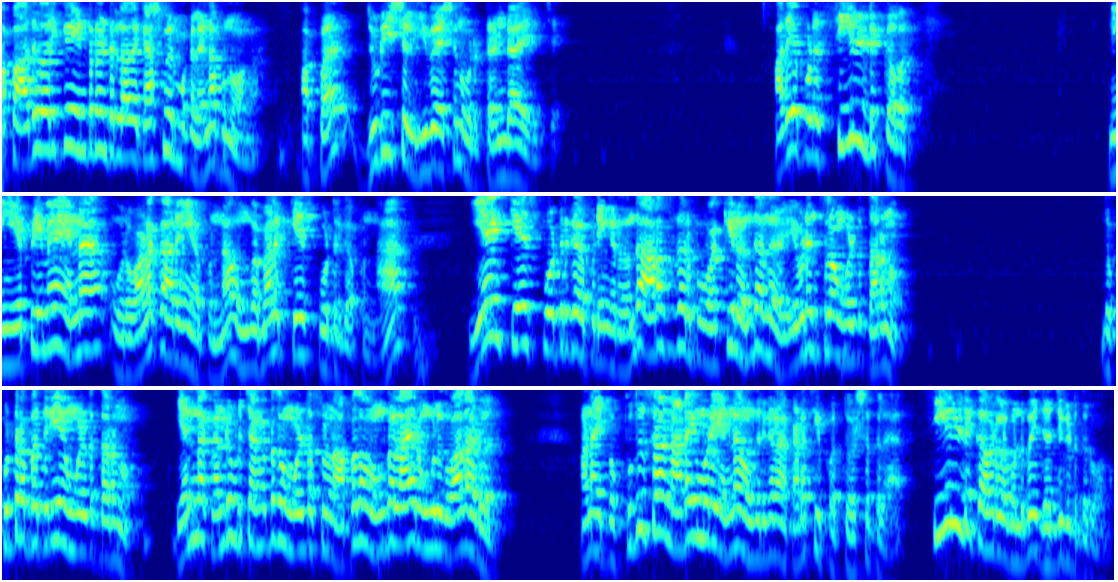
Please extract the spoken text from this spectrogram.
அப்போ அது வரைக்கும் இன்டர்நெட் இல்லாத காஷ்மீர் மக்கள் என்ன பண்ணுவாங்க? அப்போ ஜுடிஷியல் இவேஷன் ஒரு ட்ரெண்ட் ஆயிடுச்சு அதே போல் சீல்டு கவர் நீங்கள் எப்பயுமே என்ன ஒரு வழக்காரங்க அப்படின்னா உங்கள் மேலே கேஸ் போட்டிருக்கு அப்படின்னா ஏன் கேஸ் போட்டிருக்கு அப்படிங்கிறது வந்து அரசு தரப்பு வக்கீல் வந்து அந்த எவிடன்ஸ்லாம் உங்கள்கிட்ட தரணும். இந்த குற்றப்பத்திரியை உங்கள்கிட்ட தரணும். என்ன கண்டுபிடிச்சாங்கன்றது உங்கள்கிட்ட சொல்லணும். அப்போ தான் உங்கள் லாயர் உங்களுக்கு வாதாடுவார். ஆனால் இப்போ புதுசாக நடைமுறை என்ன வந்திருக்குன்னா கடைசி பத்து வருஷத்தில் சீல்டு கவரில் கொண்டு போய் ஜட்ஜுக்கிட்ட தருவாங்க.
